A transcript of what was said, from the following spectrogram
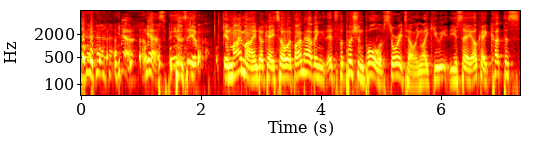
yeah, yes, because if, in my mind, okay, so if I'm having, it's the push and pull of storytelling. Like you, you say, okay, cut this.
